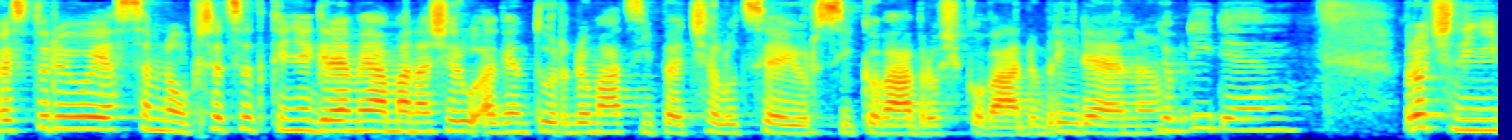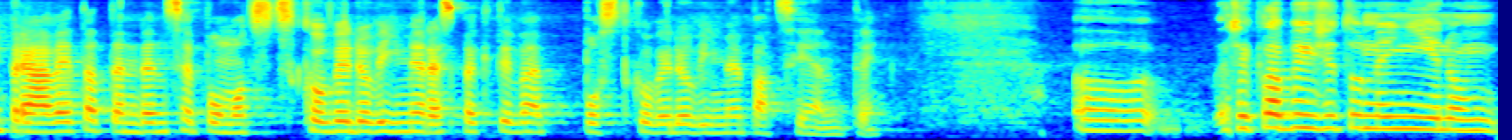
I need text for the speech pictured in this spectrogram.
Ve studiu je se mnou předsedkyně Grémia manažerů agentur domácí péče Lucie Jursíková-Brošková. Dobrý den. Dobrý den. Proč nyní právě ta tendence pomoct s covidovými, respektive postcovidovými pacienty? Eh, řekla bych, že to není jenom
